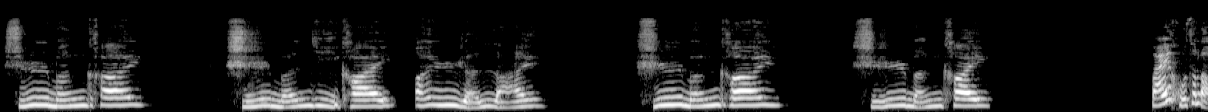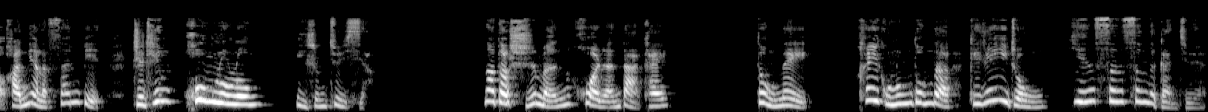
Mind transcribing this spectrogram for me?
石门开。”石门一开，恩人来。石门开，石门开。白胡子老汉念了三遍，只听轰隆隆一声巨响，那道石门豁然大开，洞内黑咕隆咚的，给人一种阴森森的感觉。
